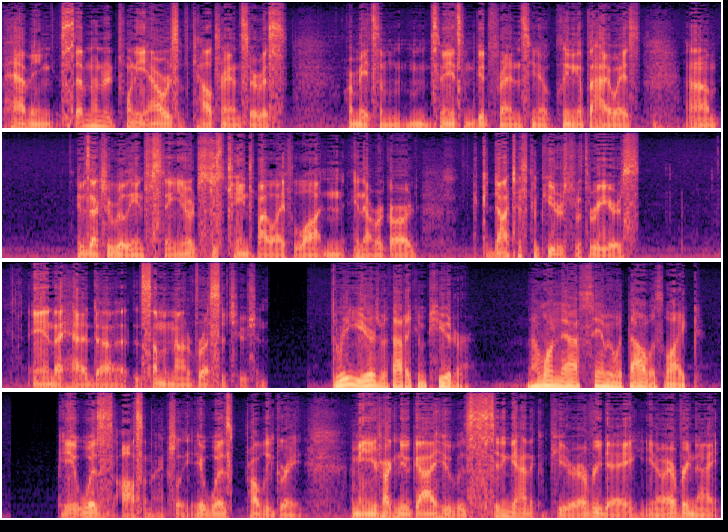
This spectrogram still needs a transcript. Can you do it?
having 720 hours of Caltrans service, or made some made some good friends, you know, cleaning up the highways. Um, it was actually really interesting. You know, it just changed my life a lot in, in that regard. I could not touch computers for three years, and I had uh, some amount of restitution. Three years without a computer. I wanted to ask Samy what that was like. It was awesome, actually. It was probably great. I mean, you're talking to a guy who was sitting behind the computer every day, you know, every night,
